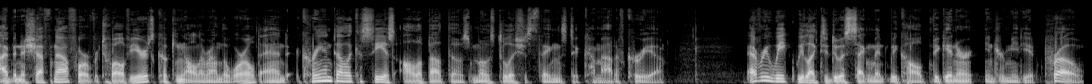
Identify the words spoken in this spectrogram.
I've been a chef now for over 12 years, cooking all around the world, and Korean Delicacy is all about those most delicious things to come out of Korea. Every week, we like to do a segment we call Beginner, Intermediate, Pro,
